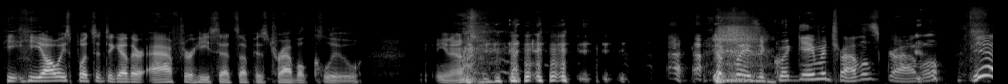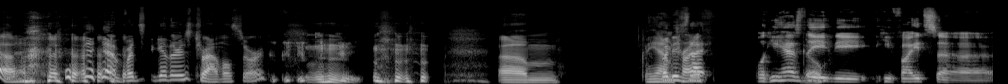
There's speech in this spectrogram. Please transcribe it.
He he always puts it together after he sets up his travel clue. You know. Plays a quick game of travel Scrabble. yeah. yeah, puts together his travel sword. Mhm. um. Yeah, But I'm is that- to. Well, he has Go. the the he fights uh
